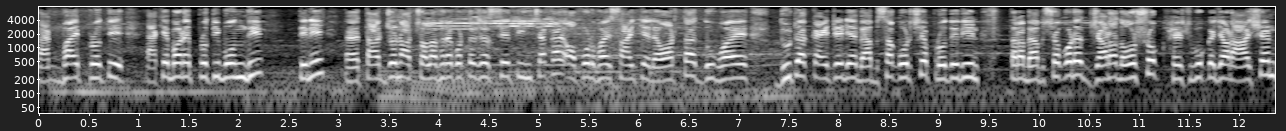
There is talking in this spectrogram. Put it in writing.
এক ভাই প্রতি একেবারে প্রতিবন্ধী তিনি তার জন্য আর চলাফেরা করতে চায় সে তিন চাকায়, অপর ভাই সাইকেলে। অর্থাৎ দু ভয়ে দুটা ক্রাইটেরিয়া ব্যবসা করছে। প্রতিদিন তারা ব্যবসা করে। যারা দর্শক, ফেসবুকে যারা আসেন,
